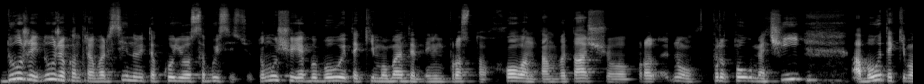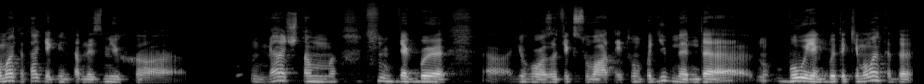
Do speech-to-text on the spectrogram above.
дуже і дуже контраверсійною такою особистістю. Тому що якби були такі моменти, де він просто хован там витащував ну, впритул м'ячі, а були такі моменти, так як він там не зміг а, м'яч там якби а, його зафіксувати і тому подібне, де ну, були якби такі моменти, де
